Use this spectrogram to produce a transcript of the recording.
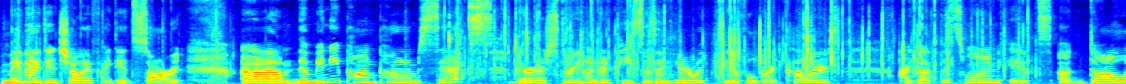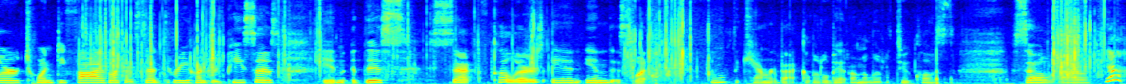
maybe I did show it. If I did, sorry. Um, the mini pom-pom sets. There's 300 pieces in here with beautiful bright colors. I got this one. It's a dollar twenty-five. Like I said, 300 pieces in this set of colors and in this one. Move the camera back a little bit. I'm a little too close. So, uh, yeah,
